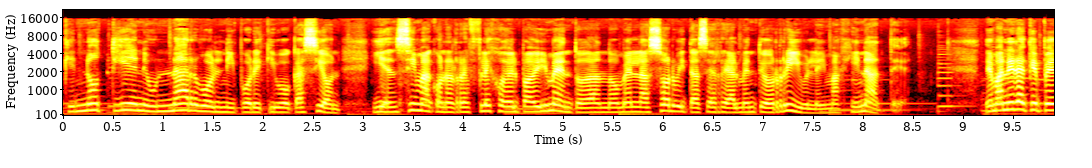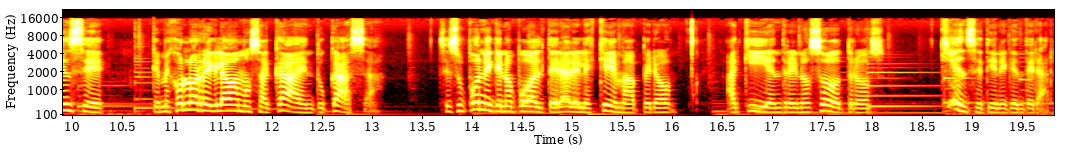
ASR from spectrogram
que no tiene un árbol ni por equivocación, y encima con el reflejo del pavimento dándome en las órbitas es realmente horrible, imagínate. De manera que pensé que mejor lo arreglábamos acá, en tu casa. Se supone que no puedo alterar el esquema, pero aquí entre nosotros, ¿quién se tiene que enterar?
